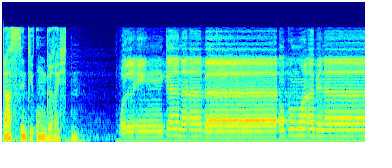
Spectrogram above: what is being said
das sind die Ungerechten. قل إن كان آباؤكم وأبناؤكم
